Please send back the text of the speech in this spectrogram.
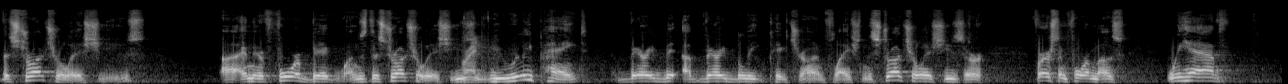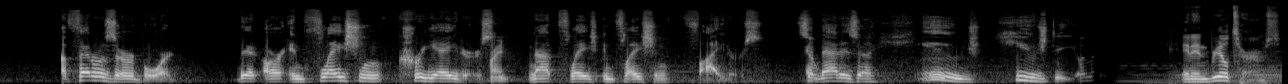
the structural issues, uh, and there are four big ones, the structural issues, right. you really paint a very, a very bleak picture on inflation. The structural issues are, first and foremost, we have a Federal Reserve Board that are inflation creators, right. not inflation fighters. So and that is a huge, huge deal. And in real terms,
